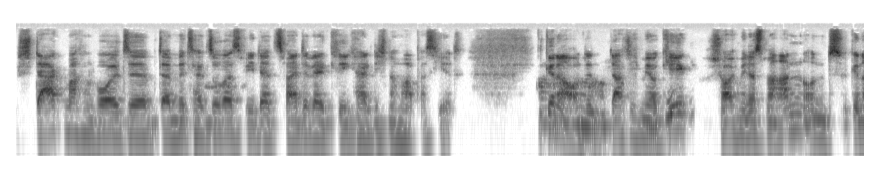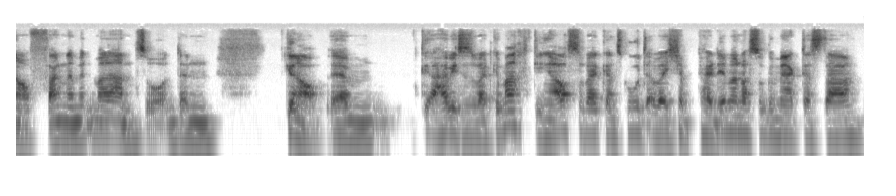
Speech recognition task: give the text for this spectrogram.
stark machen wollte, damit halt sowas wie der Zweite Weltkrieg halt nicht nochmal passiert. Genau, und dann ah. dachte ich mir, okay, schaue ich mir das mal an und genau, fange damit mal an. So, und dann, genau, ähm, habe ich das soweit gemacht, ging auch soweit ganz gut, aber ich habe halt immer noch so gemerkt, dass da,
